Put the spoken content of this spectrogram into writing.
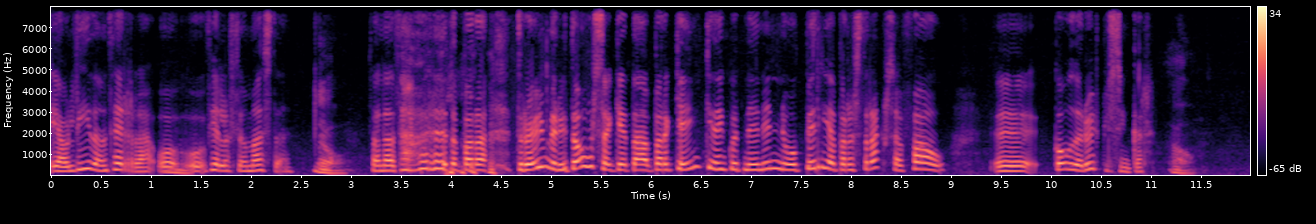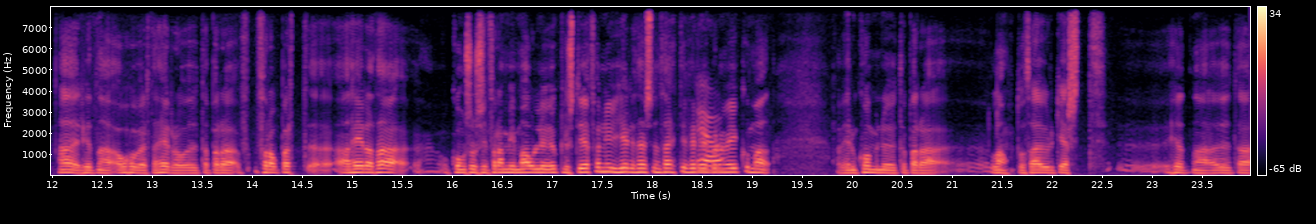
já, líðan þeirra og, mm. og félagslegum aðstæðum. Já. Þannig að það verður þetta bara draumur í dós að geta bara gengið einhvern veginn inn og byrja bara strax að fá uh, góðar upplýsingar. Já, það er hérna áhugavert að heyra og þetta er bara frábært að heyra það og kom svo sér fram í máli Uglu Stefáníu hér í þessum þætti fyrir einhvern veikum að, að við erum kominu þetta bara langt og það hefur gerst uh, hérna þetta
